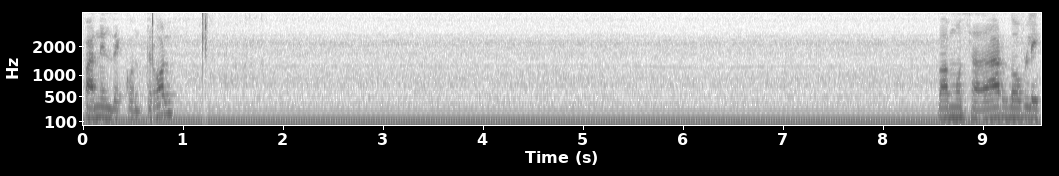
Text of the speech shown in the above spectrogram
panel de control vamos a dar doble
